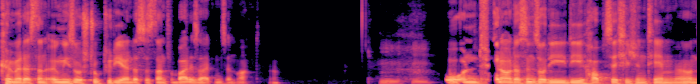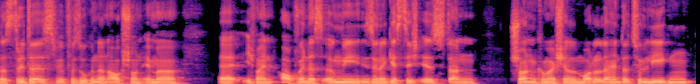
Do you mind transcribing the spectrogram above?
können wir das dann irgendwie so strukturieren, dass es dann für beide Seiten Sinn macht. Ja. Und genau, das sind so die, die hauptsächlichen Themen. Ja. Und das dritte ist, wir versuchen dann auch schon immer, äh, ich meine, auch wenn das irgendwie synergistisch ist, dann schon ein Commercial Model dahinter zu legen,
